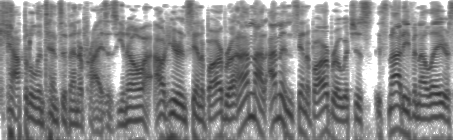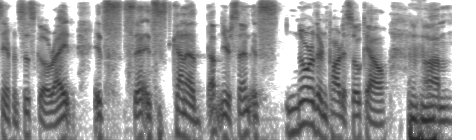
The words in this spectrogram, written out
capital intensive enterprises you know out here in santa barbara i'm not i'm in santa barbara which is it's not even la or san francisco right it's it's kind of up near it's northern part of socal mm-hmm. um,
